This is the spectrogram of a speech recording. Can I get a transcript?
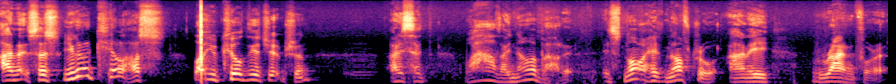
And it says, You're going to kill us like you killed the Egyptian. And he said, Wow, they know about it. It's not hidden after all. And he ran for it.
